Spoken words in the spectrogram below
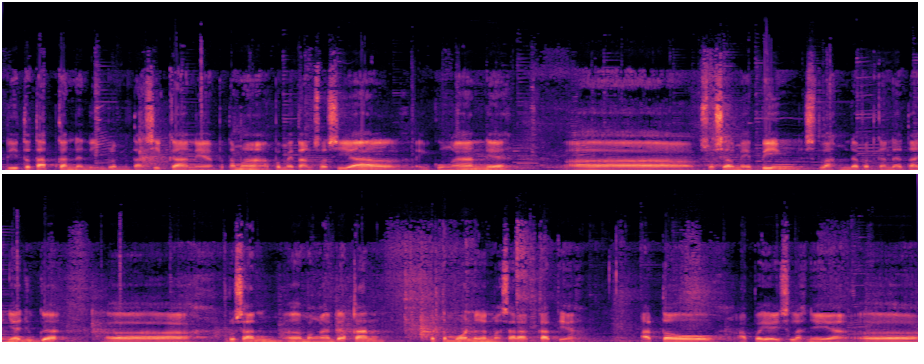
ditetapkan dan diimplementasikan ya. Pertama pemetaan sosial, lingkungan ya, uh, social mapping. Setelah mendapatkan datanya juga uh, perusahaan uh, mengadakan pertemuan dengan masyarakat ya, atau apa ya istilahnya ya. Uh,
